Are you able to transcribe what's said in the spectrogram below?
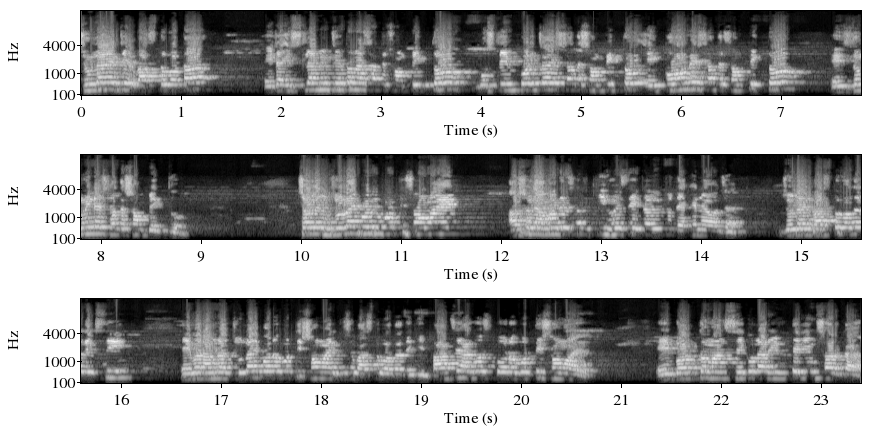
জুলাইয়ের যে বাস্তবতা, এটা ইসলামী চেতনার সাথে সম্পৃক্ত, মুসলিম পরিচয়ের সাথে সম্পৃক্ত, এই কওমের সাথে সম্পৃক্ত, এই জমিনের সাথে সম্পৃক্ত। চলেন, জুলাই পরবর্তী সময়ে আসলে আমাদের সাথে কি হয়েছে এটা একটু দেখে নেওয়া যায় জুলাইয়ের বাস্তবতা দেখছি। এবার আমরা জুলাই পরবর্তী সময়ের কিছু বাস্তবতা দেখি। পাঁচই আগস্ট পরবর্তী সময়ে এই বর্তমান সেকুলার ইন্টারিম সরকার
